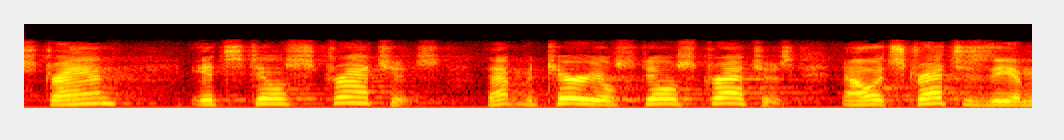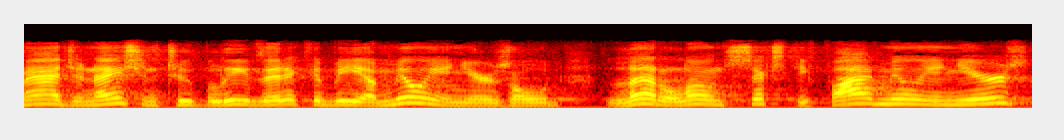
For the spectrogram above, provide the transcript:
strand? It still stretches. That material still stretches. Now, it stretches the imagination to believe that it could be a million years old, let alone 65 million years.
